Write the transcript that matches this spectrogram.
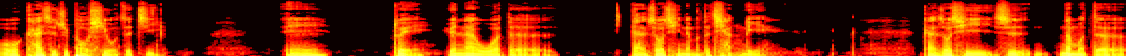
我开始去剖析我自己。诶，对，原来我的感受器那么的强烈，感受器是那么的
